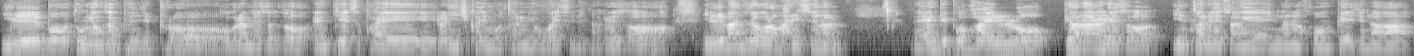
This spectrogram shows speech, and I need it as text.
일부 동영상 편집 프로그램에서도 MTS 파일을 인식하지 못하는 경우가 있습니다. 그래서 일반적으로 많이 쓰는 MP4 파일로 변환을 해서 인터넷상에 있는 홈페이지나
